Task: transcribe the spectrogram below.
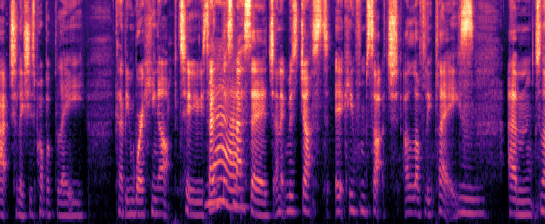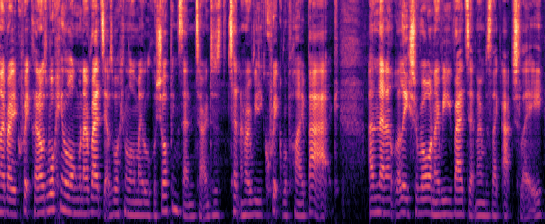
actually she's probably kind of been working up to send this message. And it was just it came from such a lovely place um, so then I very quickly, and I was walking along when I read it, I was walking along in my local shopping centre and just sent her a really quick reply back. And then later on, I reread it and I was like, actually,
